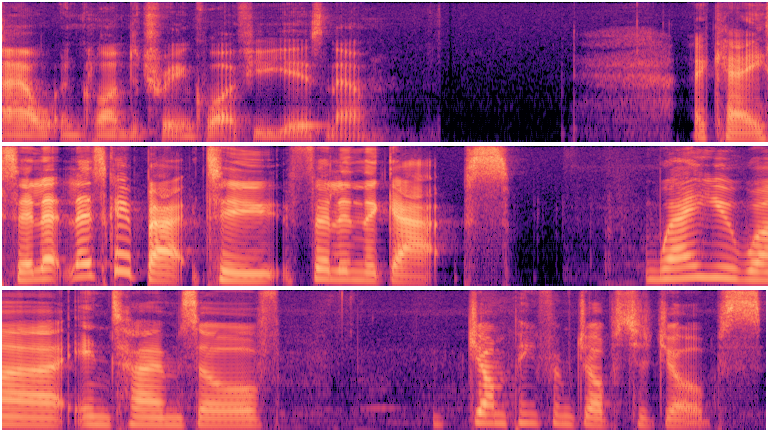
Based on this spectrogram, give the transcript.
out and climbed a tree in quite a few years now. Okay, so let, let's go back to fill in the gaps. Where you were in terms of jumping from jobs to jobs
